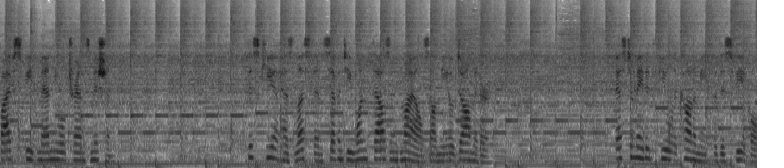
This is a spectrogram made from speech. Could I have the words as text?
5-speed manual transmission. This Kia has less than 71,000 miles on the odometer. Estimated fuel economy for this vehicle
